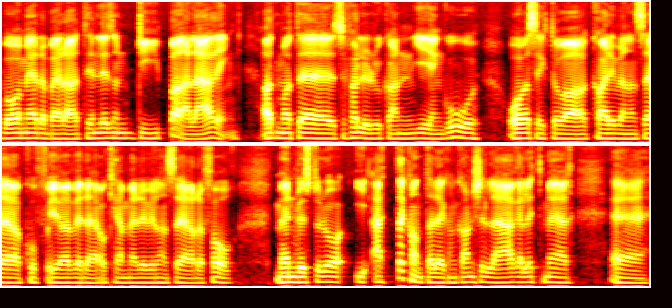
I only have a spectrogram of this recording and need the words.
våre medarbeidere til en litt sånn dypere læring. At måtte, selvfølgelig du kan gi en god oversikt over hva de vil lansere, hvorfor gjør vi det, og hvem er det vi lanserer det for. Men hvis du da i etterkant av det kan kanskje lære litt mer eh,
